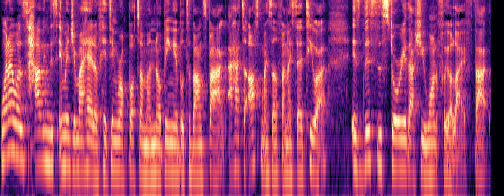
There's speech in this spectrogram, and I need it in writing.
when I was having this image in my head of hitting rock bottom and not being able to bounce back, I had to ask myself, and I said, Tiwa, is this the story that you want for your life? That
